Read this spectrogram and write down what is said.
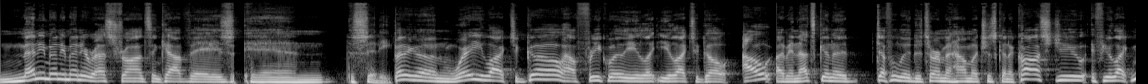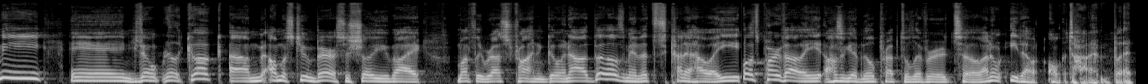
many, many, many restaurants and cafes in the city. Depending on where you like to go, how frequently you like to go out, I mean, that's going to definitely determine how much it's going to cost you. If you're like me and you don't really cook, I'm almost too embarrassed to show you my monthly restaurant and going out bills. I mean, that's kind of how I eat. Well, it's part of how I eat. I also get meal prep delivered, so I don't eat out all the time, but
